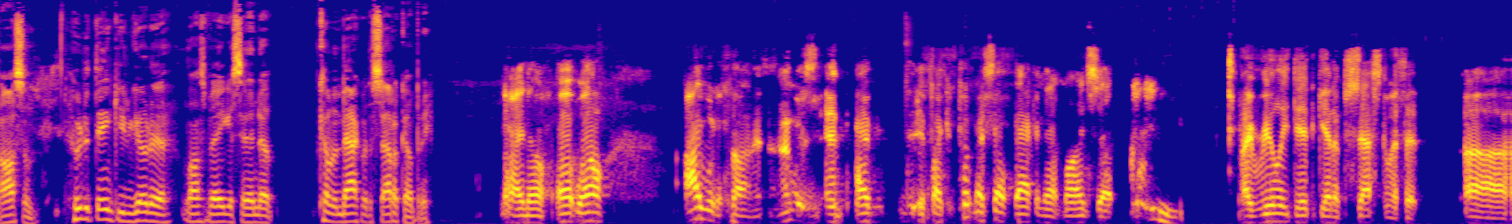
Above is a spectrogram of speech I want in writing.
Awesome. Who'd have think you'd go to Las Vegas and end up coming back with a saddle company? I know. Uh, well, I would have thought it. I was, and I, if I could put myself back in that mindset, I really did get obsessed with it uh,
